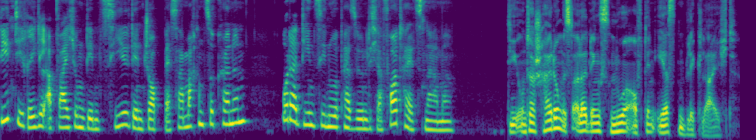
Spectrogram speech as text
Dient die Regelabweichung dem Ziel, den Job besser machen zu können, oder dient sie nur persönlicher Vorteilsnahme? Die Unterscheidung ist allerdings nur auf den ersten Blick leicht.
